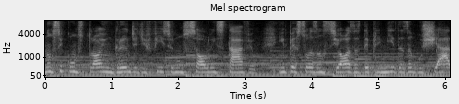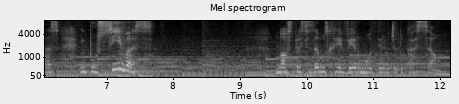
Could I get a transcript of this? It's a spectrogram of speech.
Não se constrói um grande edifício num solo instável, em pessoas ansiosas, deprimidas, angustiadas, impulsivas. Nós precisamos rever o modelo de educação.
